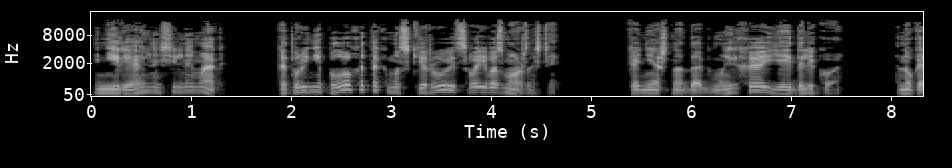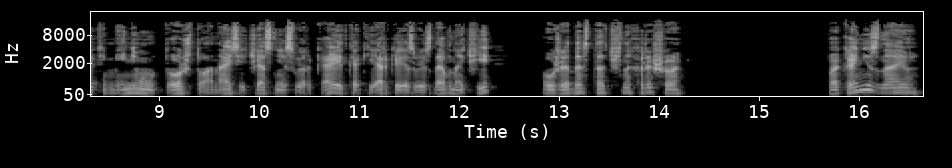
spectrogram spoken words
нереально сильный маг, который неплохо так маскирует свои возможности. Конечно, до гмыха ей далеко. Но как минимум то, что она сейчас не сверкает, как яркая звезда в ночи, уже достаточно хорошо. «Пока не знаю»,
